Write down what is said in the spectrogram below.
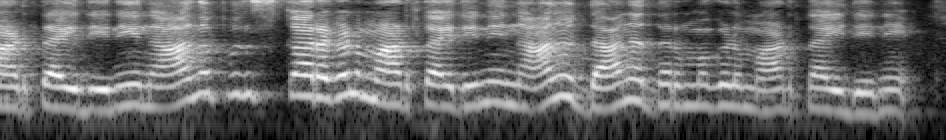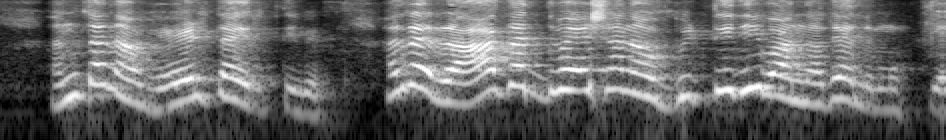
ಮಾಡ್ತಾ ಇದ್ದೀನಿ, ನಾನು ಪುನಸ್ಕಾರಗಳು ಮಾಡ್ತಾ ಇದ್ದೀನಿ, ನಾನು ದಾನ ಧರ್ಮಗಳು ಮಾಡ್ತಾ ಇದ್ದೀನಿ ಅಂತ ನಾವು ಹೇಳ್ತಾ ಇರ್ತೀವಿ. ಆದರೆ ರಾಗದ್ವೇಷ ನಾವು ಬಿಟ್ಟಿದ್ದೀವ ಅನ್ನೋದೇ ಅಲ್ಲಿ ಮುಖ್ಯ.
